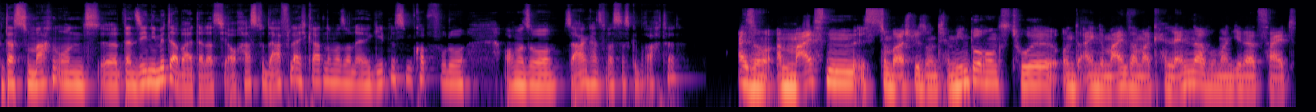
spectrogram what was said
das zu machen. Und äh, dann sehen die Mitarbeiter das ja auch. Hast du da vielleicht gerade nochmal so ein Ergebnis im Kopf, wo du auch mal so sagen kannst, was das gebracht hat? Also am meisten ist zum Beispiel so ein Terminbuchungstool und ein gemeinsamer Kalender, wo man jederzeit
